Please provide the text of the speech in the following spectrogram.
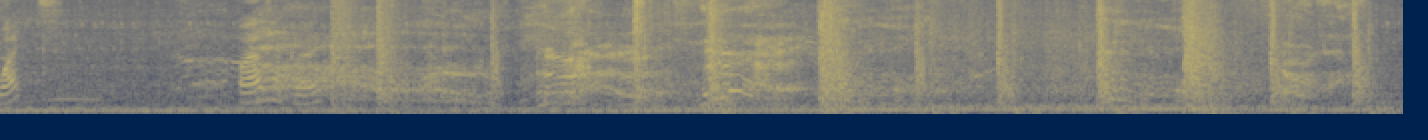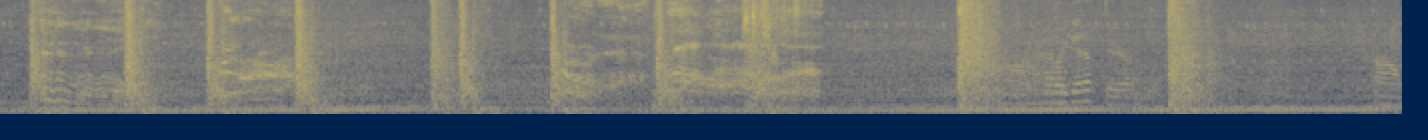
What? Oh, that's not good. Oh, How do I get up there? Oh.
